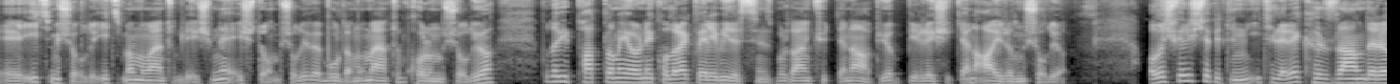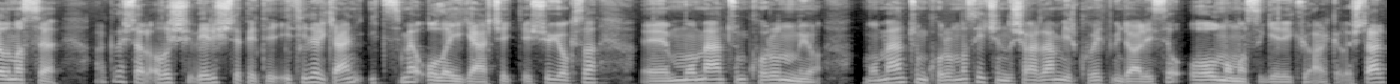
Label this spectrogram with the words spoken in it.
e, itmiş oluyor. İtme momentum değişimine eşit olmuş oluyor ve burada momentum korunmuş oluyor. Bu da bir patlamaya örnek olarak verebilirsiniz. Buradan kütle ne yapıyor? Birleşikken ayrılmış oluyor. Alışveriş sepetinin itilerek hızlandırılması. Arkadaşlar alışveriş sepeti itilirken itme olayı gerçekleşiyor. Yoksa e, momentum korunmuyor. Momentum korunması için dışarıdan bir kuvvet müdahalesi olmaması gerekiyor arkadaşlar.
